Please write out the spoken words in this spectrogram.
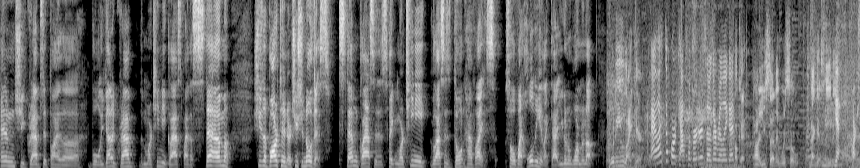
And she grabs it by the bowl. You gotta grab the martini glass by the stem. She's a bartender. She should know this. Stem glasses, like martini glasses, don't have ice. So by holding it like that, you're gonna warm it up. What do you like here? I like the four castle burgers. Those are really good. Okay. All right, you said it. We're so. Can I get meaty? Yes, of course.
